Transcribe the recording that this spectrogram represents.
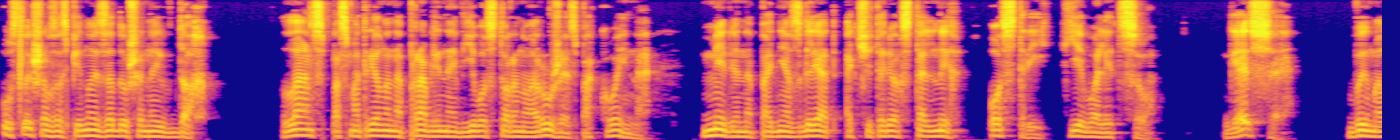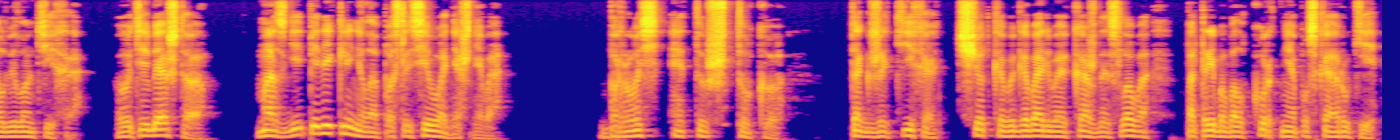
услышав за спиной задушенный вдох. Ланс посмотрел на направленное в его сторону оружие спокойно, медленно подняв взгляд от четырех стальных острий к его лицу. «Гессе», — вымолвил он тихо, — «у тебя что, мозги переклинило после сегодняшнего?» «Брось эту штуку», — так же тихо, четко выговаривая каждое слово, потребовал Курт, не опуская руки.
